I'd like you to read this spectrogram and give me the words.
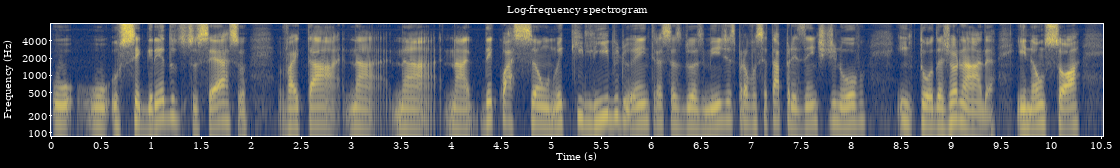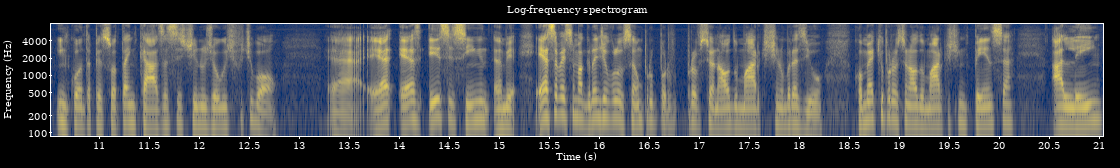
o, o segredo do sucesso vai estar tá na, na, na, adequação, no equilíbrio entre essas duas mídias para você estar tá presente de novo em toda a jornada e não só enquanto a pessoa está em casa assistindo o jogo de futebol. É, é, é, esse sim, é essa vai ser uma grande evolução para o profissional do marketing no Brasil. Como é que o profissional do marketing pensa além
